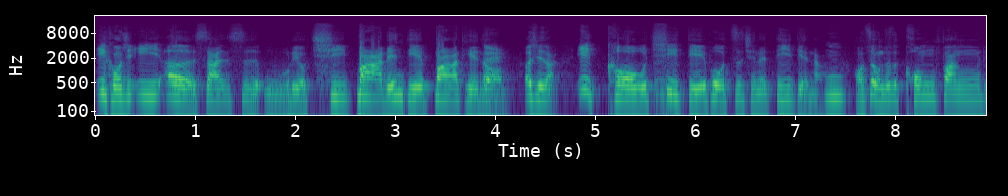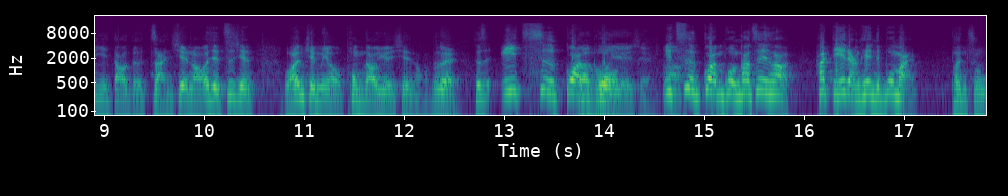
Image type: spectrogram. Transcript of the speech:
一口气一二三四五六七八连跌八天哦对，而且呢，一口气跌破之前的低点呐，嗯哦，这种都是空方力道的展现哦，而且之前完全没有碰到月线哦，对不对？这是一次灌破，月线一次灌破。你看之前看它跌两天你不买，喷出；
